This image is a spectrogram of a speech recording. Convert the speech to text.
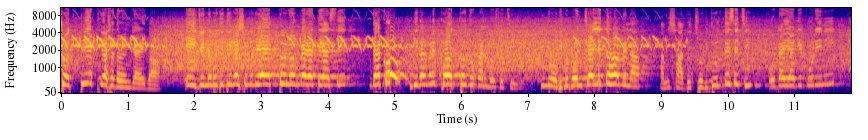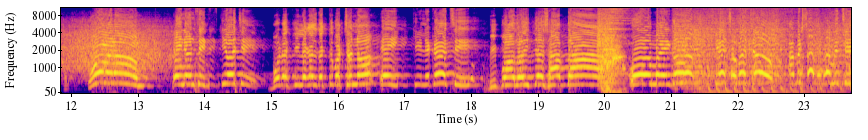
সত্যি একটি অসাধারণ জায়গা। এই জন্য বুঝি দীঘার সমুদ্রে এত লোক বেড়াতে আসে। দেখো দীঘার মানে কত দোকান বসেছে। কিন্তু ওদিকে মন চাইলে তো হবে না। আমি সাপের ছবি তুলতে এসেছি ওটাই আগে করিনি। ও ম্যাডাম এই ননসেন্স কি হয়েছে? বোর্ডে কি লেখা আছে দেখতে পাচ্ছেন না? এই কি লেখা আছে? বিপদ হইতে সাবধান। ও মাই গড কে আছো বাঁচাও আমার সাথে কামড়েছে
